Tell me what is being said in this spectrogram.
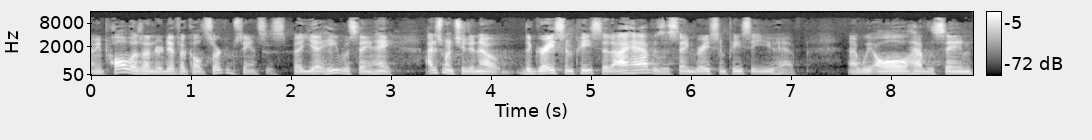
I mean, Paul was under difficult circumstances, but yet he was saying, Hey, I just want you to know the grace and peace that I have is the same grace and peace that you have. Uh, we all have the same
